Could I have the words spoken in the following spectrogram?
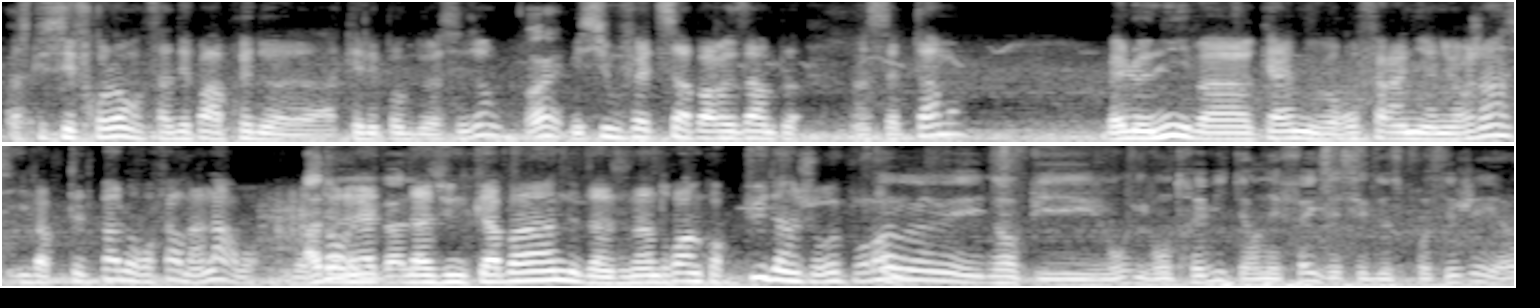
Parce que c'est frelon, ça dépend après de à quelle époque de la saison. Ouais. Mais si vous faites ça par exemple en septembre, ben le nid il va quand même refaire un nid en urgence, il va peut-être pas le refaire dans l'arbre. Il va Ah non, le mettre va- dans une cabane, dans un endroit encore plus dangereux pour Ah l'homme. oui, oui, non, puis ils vont, ils vont très vite et en effet ils essaient de se protéger. hein,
